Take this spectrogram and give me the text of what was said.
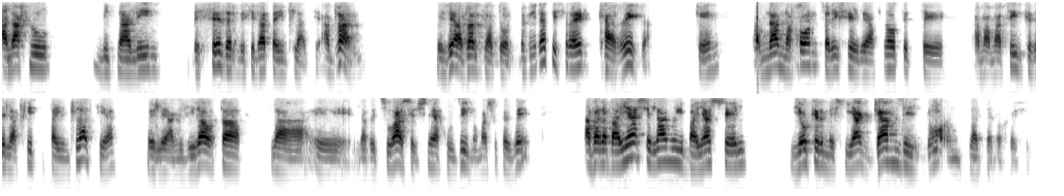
אנחנו מתנהלים בסדר מבחינת האינפלציה. אבל, וזה אבל גדול, במדינת ישראל כרגע, כן, אמנם נכון צריך להפנות את uh, המאמצים כדי להפחית את האינפלציה ולהחזירה אותה uh, לרצועה של 2% או משהו כזה, אבל הבעיה שלנו היא בעיה של יוקר מחיה גם ללא האינפלציה הנוכחית.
